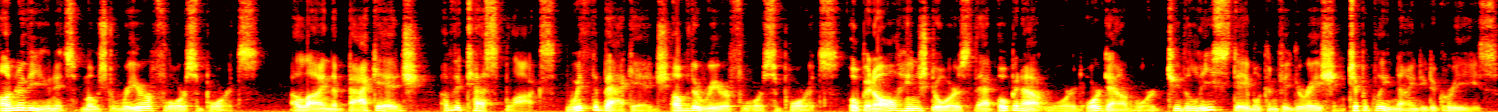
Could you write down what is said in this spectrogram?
under the unit's most rear floor supports. Align the back edge of the test blocks with the back edge of the rear floor supports. Open all hinge doors that open outward or downward to the least stable configuration, typically 90 degrees.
